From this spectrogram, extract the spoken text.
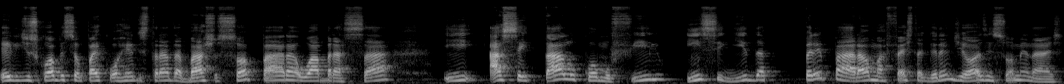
ele descobre seu pai correndo estrada abaixo só para o abraçar e aceitá-lo como filho e em seguida preparar uma festa grandiosa em sua homenagem.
